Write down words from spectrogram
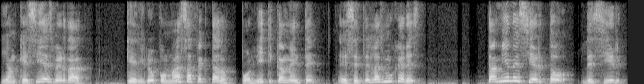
Y aunque sí es verdad que el grupo más afectado políticamente es el de las mujeres, también es cierto decir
